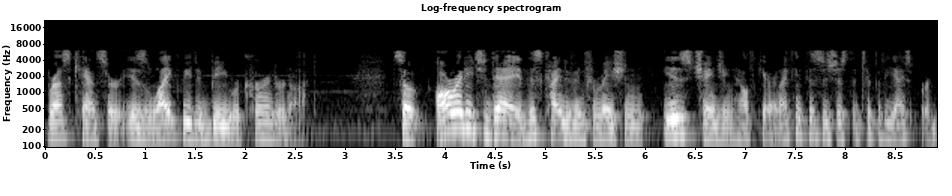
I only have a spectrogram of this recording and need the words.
breast cancer is likely to be recurrent or not. So already today, this kind of information is changing healthcare, and I think this is just the tip of the iceberg.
